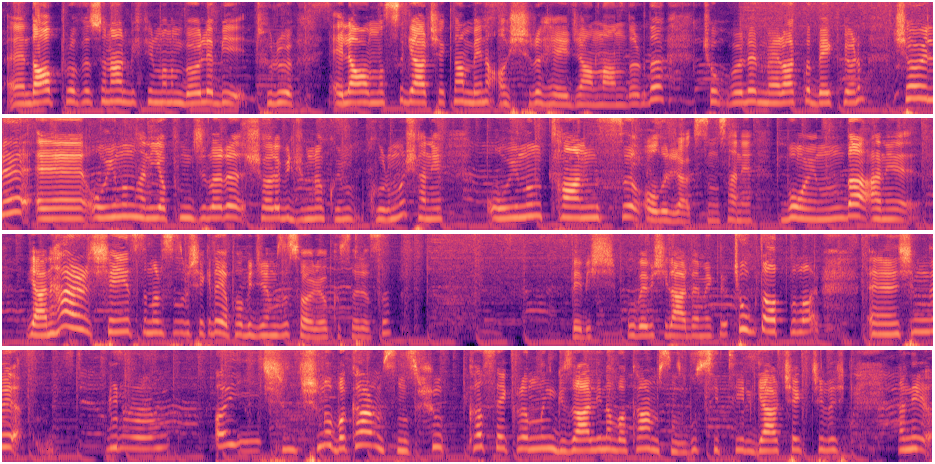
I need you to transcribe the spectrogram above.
E, daha profesyonel bir firmanın böyle bir türü ele alması gerçekten beni aşırı heyecanlandırdı. Çok böyle merakla bekliyorum. Şöyle e, oyunun hani yapımcıları şöyle bir cümle kurmuş. Hani oyunun tanrısı olacaksınız. Hani bu oyunda hani yani her şeyi sınırsız bir şekilde yapabileceğimizi söylüyor kısacası. Bebiş. Bu bebiş ileride emekliyor. Çok tatlılar. Ee, şimdi bilmiyorum. Ay şuna bakar mısınız? Şu kas ekranının güzelliğine bakar mısınız? Bu stil, gerçekçilik. Hani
